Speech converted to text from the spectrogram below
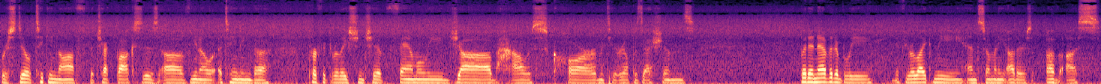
We're still ticking off the check boxes of, you know, attaining the perfect relationship, family, job, house, car, material possessions. But inevitably, if you're like me and so many others of us,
